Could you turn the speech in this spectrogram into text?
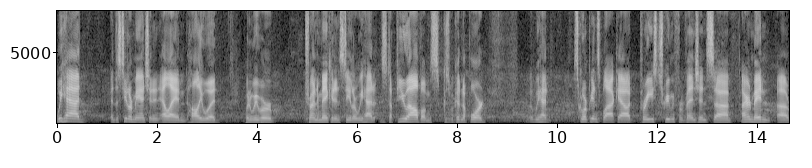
we had at the Steeler Mansion in L.A. and Hollywood when we were trying to make it in Steeler. We had just a few albums because we couldn't afford. We had Scorpions Blackout, Priest, Screaming for Vengeance, uh, Iron Maiden, uh,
